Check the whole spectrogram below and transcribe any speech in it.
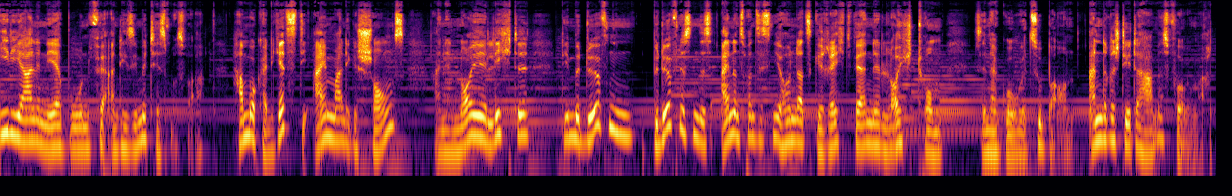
ideale Nährboden für Antisemitismus war. Hamburg hat jetzt die einmalige Chance, eine neue, lichte, den Bedürfnissen des 21. Jahrhunderts gerecht werdende Leuchtturm-Synagoge zu bauen. Andere Städte haben es vorgemacht.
